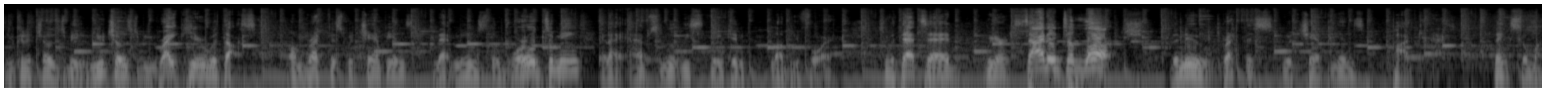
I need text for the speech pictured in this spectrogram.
you could have chose to be. You chose to be right here with us on Breakfast with Champions, and that means the world to me, and I absolutely stinking love you for it. So with that said, we are excited to launch the new Breakfast with Champions podcast. Thanks so much.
